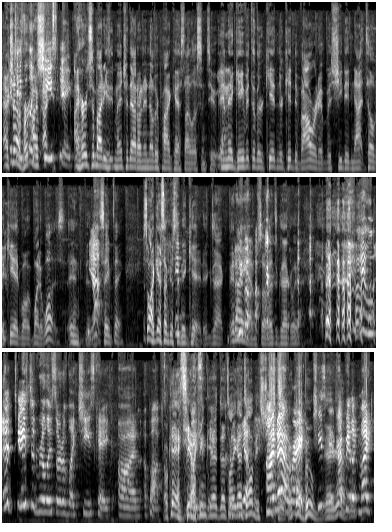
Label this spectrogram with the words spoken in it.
Actually, I've heard like I've, cheesecake. I, I, heard somebody mention that on another podcast I listened to, yeah. and they gave it to their kid, and their kid devoured it, but she did not tell the kid what, what it was, and yeah. the same thing. So I guess I'm just a big kid, exactly, and I am. So that's exactly it. it. it. tasted really sort of like cheesecake on a popsicle. Okay, yeah, I can. Yeah, that's all you gotta yeah. tell me. It's cheesecake. I know, okay, right? Boom. Cheesecake. I'd be like, Mike,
